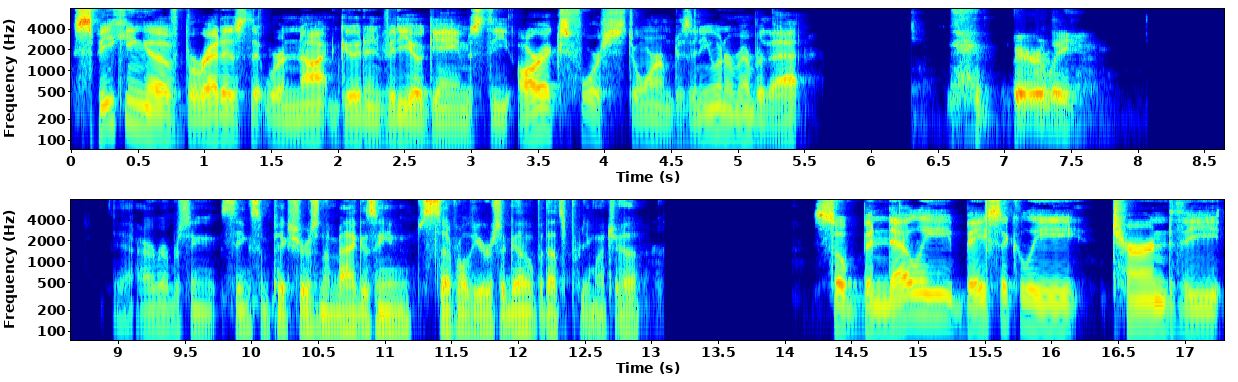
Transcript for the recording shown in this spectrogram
Speaking of Berettas that were not good in video games, the RX4 Storm, does anyone remember that? Barely. Yeah, I remember seeing seeing some pictures in a magazine several years ago, but that's pretty much it. So Benelli basically turned the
